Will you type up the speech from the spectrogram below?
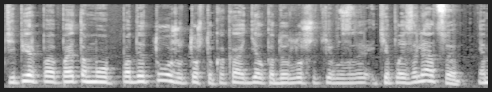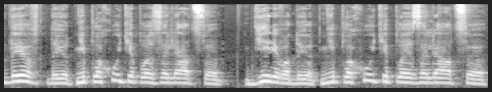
Теперь поэтому подытожу то, что какая отделка дает лучшую теплоизоляцию. МДФ дает неплохую теплоизоляцию, дерево дает неплохую теплоизоляцию.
